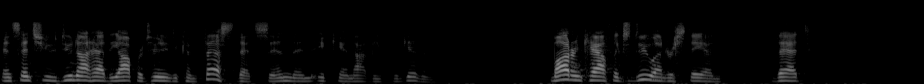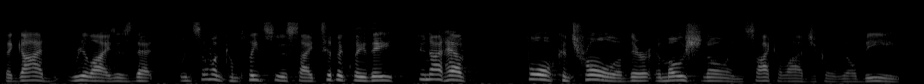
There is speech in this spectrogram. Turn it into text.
and since you do not have the opportunity to confess that sin, then it cannot be forgiven. Modern Catholics do understand that that God realizes that when someone completes suicide, typically they do not have full control of their emotional and psychological well-being.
